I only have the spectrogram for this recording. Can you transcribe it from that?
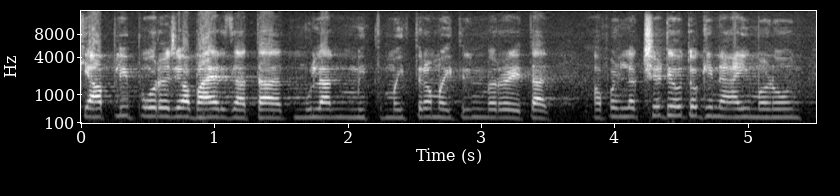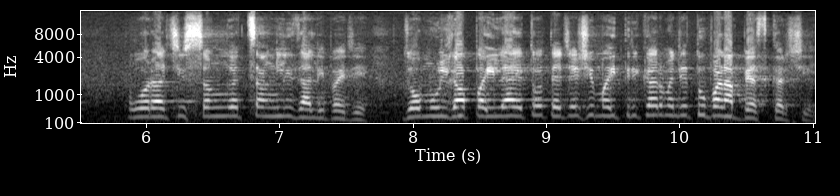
की आपली पोरं जेव्हा बाहेर जातात मुलां मित मित्र मैत्रिणींबरोबर येतात आपण लक्ष ठेवतो की नाही म्हणून पोराची संगत चांगली झाली पाहिजे. जो मुलगा पहिला येतो त्याच्याशी मैत्री कर म्हणजे तू पण अभ्यास करशील.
